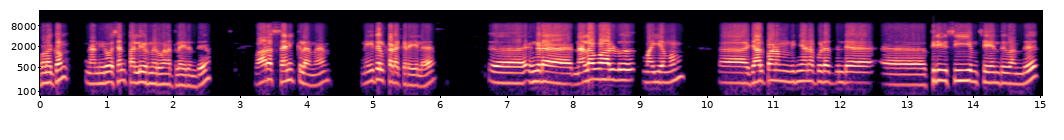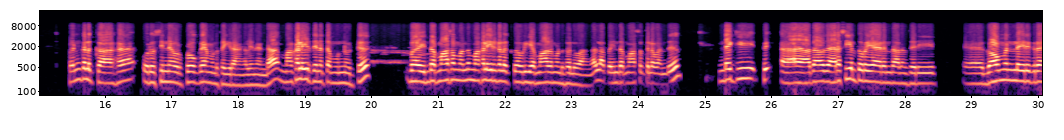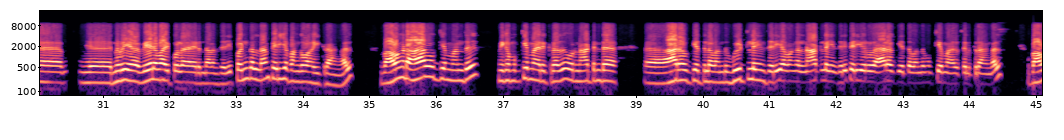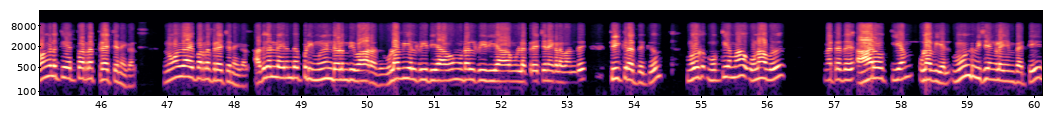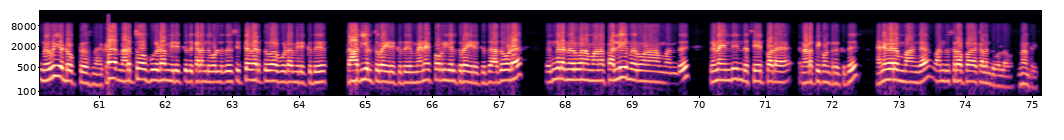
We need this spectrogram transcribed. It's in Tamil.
வணக்கம். நான் நிரோஷன் பள்ளியூர் நிறுவனத்தில் இருந்து. வார சனிக்கிழமை நெய்தல் கடற்கரையில் எங்களோட நலவாழ்வு மையமும் யாழ்ப்பாணம் விஞ்ஞான பீடத்தின் பிரிவு சியும் சேர்ந்து வந்து பெண்களுக்காக ஒரு சின்ன ஒரு ப்ரோக்ராம் ஒன்று செய்கிறாங்க என்னென்னா மகளிர் தினத்தை முன்னிட்டு இப்போ இந்த மாதம் வந்து மகளிர்களுக்கு உரிய மாதம்னு சொல்லுவாங்க. அப்போ இந்த மாதத்தில் வந்து இன்றைக்கு பெ- அதாவது அரசியல் துறையாக இருந்தாலும் சரி கவர்மெண்ட்ல இருக்கிற அஹ், நிறைய வேலை வாய்ப்புல இருந்தாலும் சரி பெண்கள் தான் பெரிய பங்கு வகிக்கிறாங்க அவங்களோட ஆரோக்கியம் வந்து மிக முக்கியமா இருக்கிறது. ஒரு நாட்டின் ஆரோக்கியத்துல வந்து வீட்லயும் சரி அவங்க நாட்டிலையும் சரி பெரிய ஒரு ஆரோக்கியத்தை வந்து முக்கியமாக செலுத்துறாங்க இப்ப அவங்களுக்கு ஏற்படுற பிரச்சனைகள் நோய்வாய்ப்படுற பிரச்சனைகள் அதுகள்ல இருந்து எப்படி மீண்டு எழும்பி வாரது? உளவியல் ரீதியாகவும் உடல் ரீதியாகவும் உள்ள பிரச்சனைகளை வந்து தீக்கிறதுக்கு மு- முக்கியமா உணவு மற்றது ஆரோக்கியம் உளவியல் மூன்று விஷயங்களையும் பற்றி நிறைய டாக்டர்ஸ் மருத்துவ பீடம் இருக்குது கலந்து கொள்ளுது சித்த மருத்துவ பீடம் இருக்குது தாதியல் துறை இருக்குது மெனைப்பொருளியல் துறை இருக்குது. அதோட எங்கட நிறுவனமான பள்ளி நிறுவனம் வந்து இணைந்து இந்த செயற்பாடை நடத்தி கொண்டிருக்குது. அனைவரும் வாங்க வந்து சிறப்பாக கலந்து கொள்ளவும். நன்றி.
